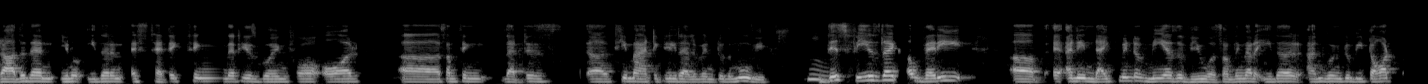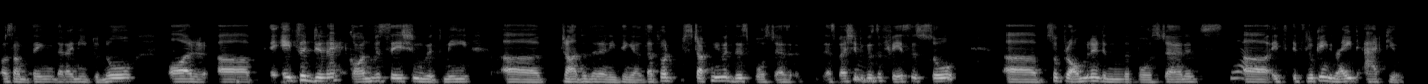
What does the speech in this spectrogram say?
rather than you know either an aesthetic thing that he's going for or uh, something that is uh, thematically relevant to the movie Hmm. this feels like a very uh, an indictment of me as a viewer something that either i'm going to be taught or something that i need to know or uh, it's a direct conversation with me uh, rather than anything else. That's what struck me with this poster especially because the face is so uh, so prominent in the poster and it's Yeah. uh, it's, it's looking right at you.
